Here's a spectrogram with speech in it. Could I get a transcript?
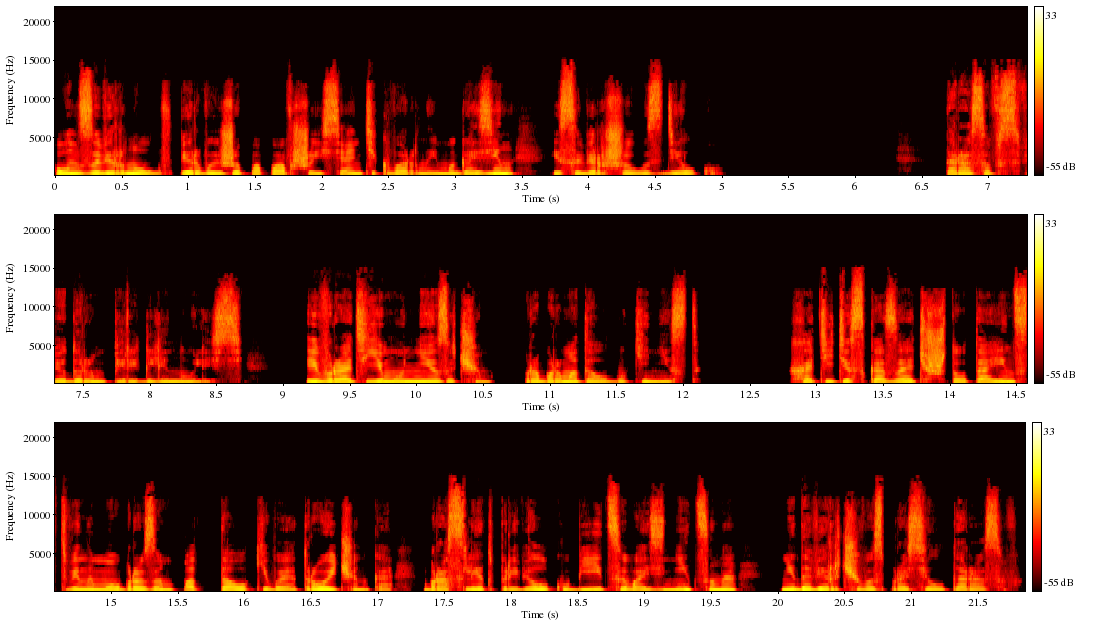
Он завернул в первый же попавшийся антикварный магазин и совершил сделку. Тарасов с Федором переглянулись. «И врать ему незачем», — пробормотал букинист. Хотите сказать, что таинственным образом, подталкивая Троиченко, браслет привел к убийце Возницына? Недоверчиво спросил Тарасов.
